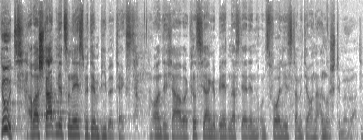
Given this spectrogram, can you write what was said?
Gut, aber starten wir zunächst mit dem Bibeltext. Und ich habe Christian gebeten, dass der den uns vorliest, damit ihr auch eine andere Stimme hört.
